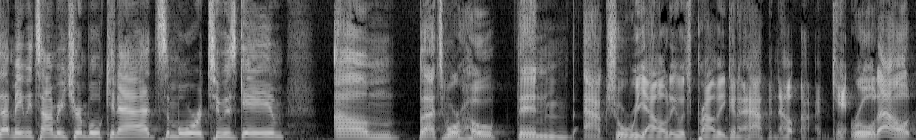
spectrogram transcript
that maybe Tommy Tremble can add some more to his game. Um, but that's more hope than actual reality, what's probably going to happen. Now, I can't rule it out.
